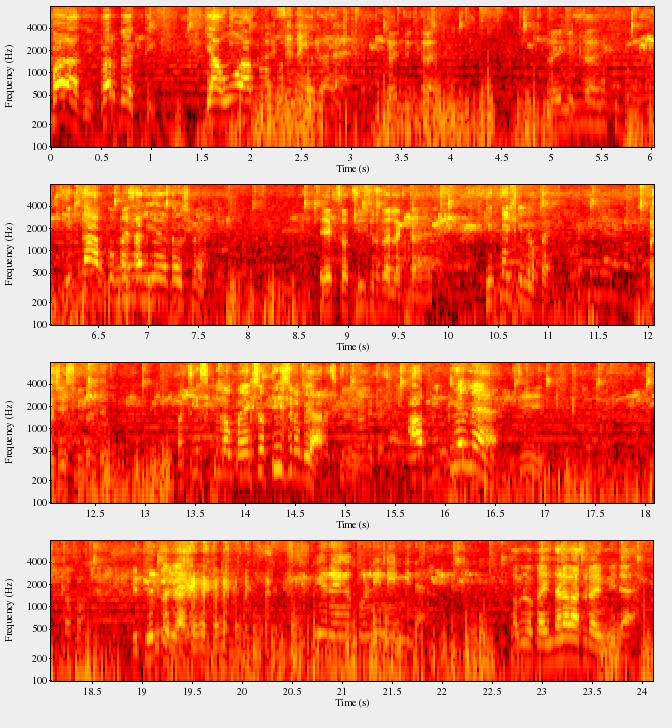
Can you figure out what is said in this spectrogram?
पर आदमी पर व्यक्ति। क्या वो आप लोग नहीं मिलता है। है नहीं मिलता है। नहीं मिलता है। कितना आपको पैसा लिया जाता है उसमें? एक सौ तीस रुपये लगता है। कितने किलो पे? पच्चीस किलो पे। पच्चीस किलो पे एक सौ तीस रुपया। आप बीपीएल में हैं? जी। विद्युत परिवार है। ये रहेंगे कुल नहीं मिला। हम लोग का इंदिरा आवास नहीं मिला है।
